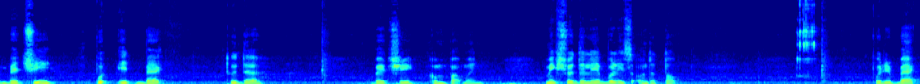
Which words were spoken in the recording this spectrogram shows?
battery put it back to the battery compartment. Make sure the label is on the top. Put it back.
